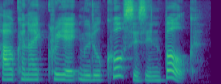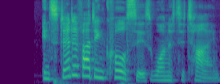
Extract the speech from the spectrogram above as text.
How can I create Moodle courses in bulk? Instead of adding courses one at a time,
